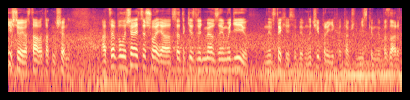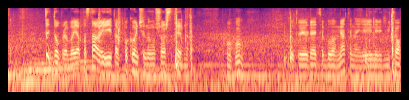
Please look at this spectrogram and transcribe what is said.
І все, і оставив так машину. А це виходить, що я все-таки з людьми взаємодію. Не встиг я сюди вночі приїхати, так щоб ні з ким не базарити. Та й добре, бо я поставив її так по-конченому, що аж стидно. Ого. Тут, виявляється, була вмятина, я її не відмічав.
